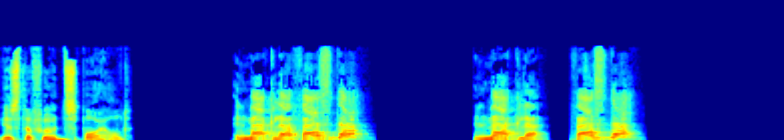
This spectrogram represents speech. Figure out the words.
Is the food spoiled? الماكلة فاسدة الماكلة فاسدة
